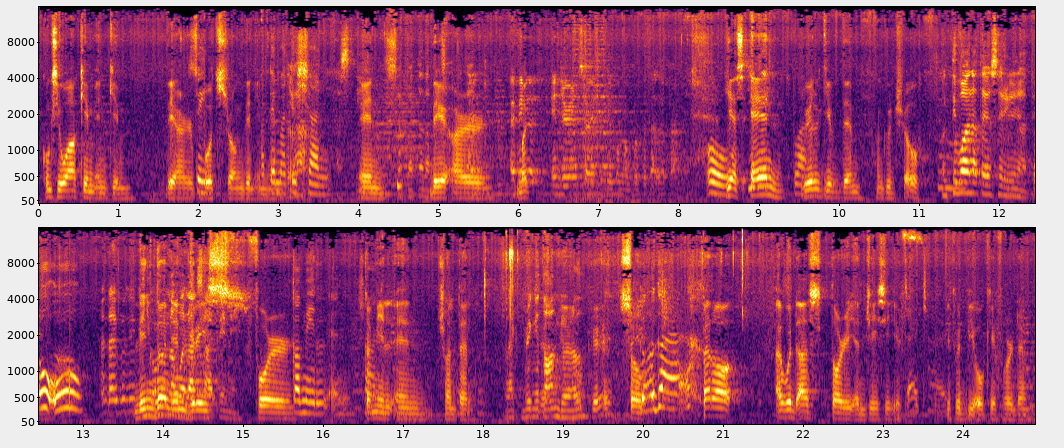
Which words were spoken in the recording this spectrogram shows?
Kung si Joaquim and Kim, they are Same. both strong din in mental. Mathematician. And they are... I think But, that endurance wise, hindi ko magpapatalo promise. Oh. yes, and we'll give them a good show. Magtiwala tayo sa sarili natin. Oo. And I believe Lyndon Ikaw and nawala sa Grace atin eh. for Camille and Sean. Camille and Chantal. Like, bring it on, girl. Okay. So, pero I would ask Tori and JC if it would be okay for them.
